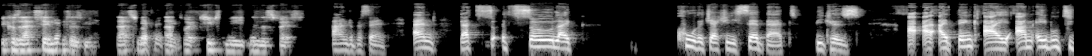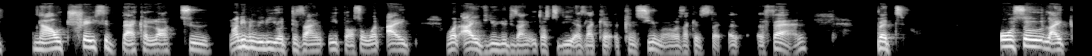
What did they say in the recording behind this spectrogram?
because that centers me. That's what Definitely. that's what keeps me in the space. hundred percent. And that's so, it's so like cool that you actually said that because I, I think I I'm able to now trace it back a lot to not even really your design ethos or what I what I view your design ethos to be as like a, a consumer or as like a, a, a fan, but also like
